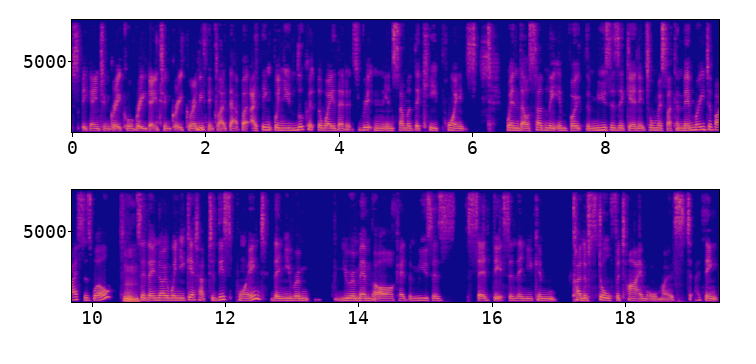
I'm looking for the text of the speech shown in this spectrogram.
speak ancient Greek or read ancient Greek or anything like that, but I think when you look at the way that it's written in some of the key points, when they'll suddenly invoke the muses again, it's almost like a memory device as well. Hmm. So they know when you get up to this point, then you rem- you remember, oh, okay, the muses said this, and then you can kind of stall for time almost. I think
